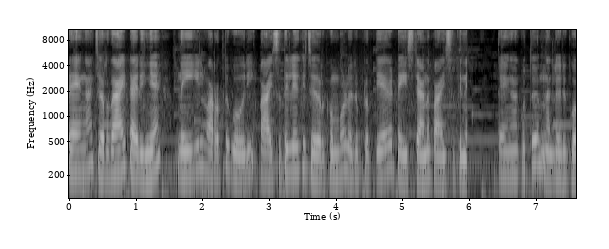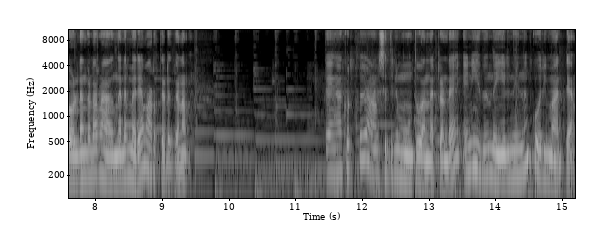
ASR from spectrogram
തേങ്ങ ചെറുതായിട്ട് അരിഞ്ഞ് നെയ്യിൽ വറുത്ത് കോരി പായസത്തിലേക്ക് ചേർക്കുമ്പോൾ ഒരു പ്രത്യേക ടേസ്റ്റാണ് പായസത്തിന്. തേങ്ങാക്കൊത്ത് നല്ലൊരു ഗോൾഡൻ കളർ ആകുന്നിടം വരെ വറുത്തെടുക്കണം. തേങ്ങാക്കൊത്ത് ആവശ്യത്തിന് മൂത്ത് വന്നിട്ടുണ്ട്. ഇനി ഇത് നെയ്യിൽ നിന്നും കോരി മാറ്റാം.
